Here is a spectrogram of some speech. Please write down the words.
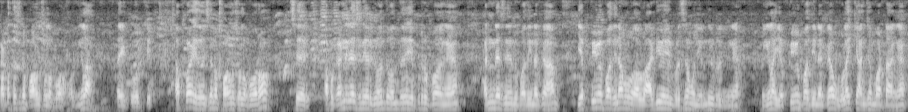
கட்டத்தை வச்சு நம்ம பலன் சொல்ல போகிறோம் ஓகேங்களா? Right okay. அப்போ இதை வச்சு நம்ம பலன் சொல்ல போகிறோம் சரி. அப்போ கன்னிராசி நேர்கள் வந்து வந்து எப்படி இருப்பாங்க? கன்னிராசி நேர்கள் பார்த்தீங்கன்னாக்கா எப்பயுமே பார்த்தீங்கன்னா அவங்க ஒரு அடிவயிறு பிரச்சனை கொஞ்சம் இருந்துகிட்டு இருக்குங்க. ஓகேங்களா? எப்பயுமே பார்த்தீங்கன்னாக்கா உழைக்க அஞ்ச மாட்டாங்க.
